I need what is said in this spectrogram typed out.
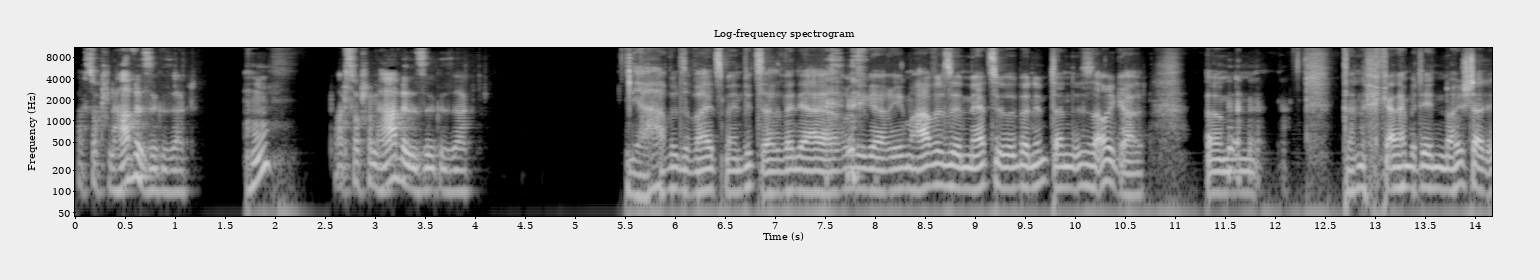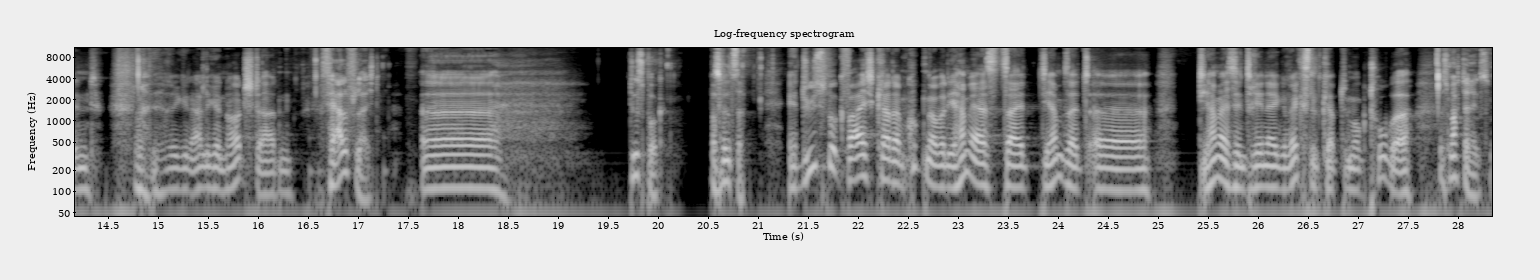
Du hast doch schon Havelse gesagt. hm? Du hast doch schon Havelse gesagt. Ja, Havelse war jetzt mein Witz. Also wenn der Rüdiger Rehm Havelse im März übernimmt, dann ist es auch egal. Ähm, dann kann er mit denen Neustart in der Regionalliga Nord starten. Ferl vielleicht. Äh, Duisburg. Was willst du? ja, Duisburg war ich gerade am gucken, aber die haben erst seit, die haben seit, äh, die haben erst den Trainer gewechselt gehabt im Oktober. Das macht ja nichts.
